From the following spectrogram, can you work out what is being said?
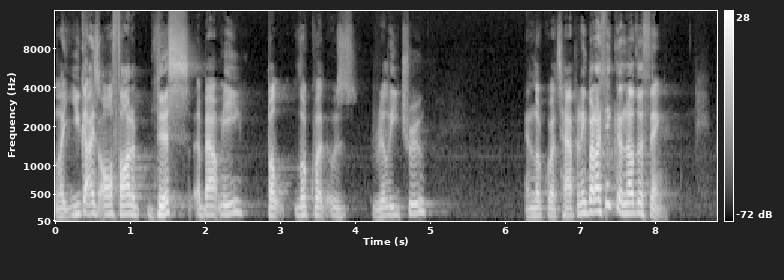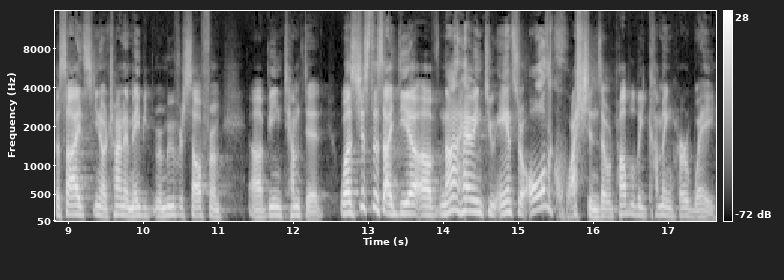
Like, you guys all thought of this about me, but look what was really true. And look what's happening. But I think another thing, besides, you know, trying to maybe remove herself from uh, being tempted, was just this idea of not having to answer all the questions that were probably coming her way.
